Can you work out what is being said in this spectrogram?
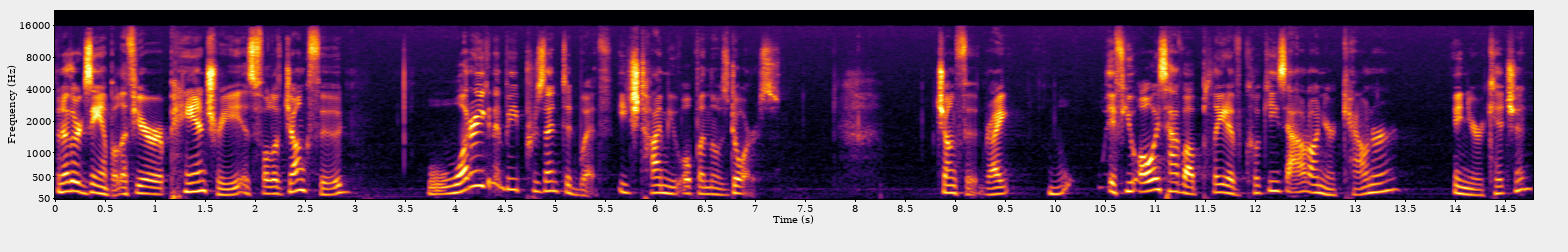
Another example if your pantry is full of junk food, what are you going to be presented with each time you open those doors? Junk food, right? If you always have a plate of cookies out on your counter in your kitchen,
